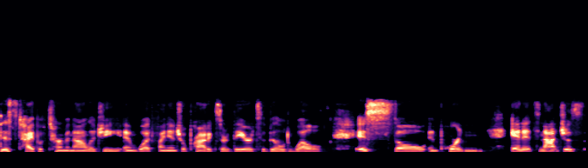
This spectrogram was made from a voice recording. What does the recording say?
this type of terminology and what financial products are there to build wealth is so important. And it's not just,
